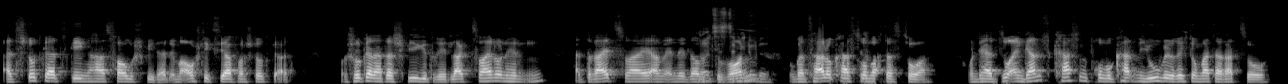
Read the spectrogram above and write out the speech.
als Stuttgart gegen HSV gespielt hat, im Aufstiegsjahr von Stuttgart. Und Stuttgart hat das Spiel gedreht, lag 2-0 hinten, hat 3-2 am Ende, glaube ich, gewonnen. Minute. Und Gonzalo Castro ja. macht das Tor. Und der hat so einen ganz krassen, provokanten Jubel Richtung Matarazzo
